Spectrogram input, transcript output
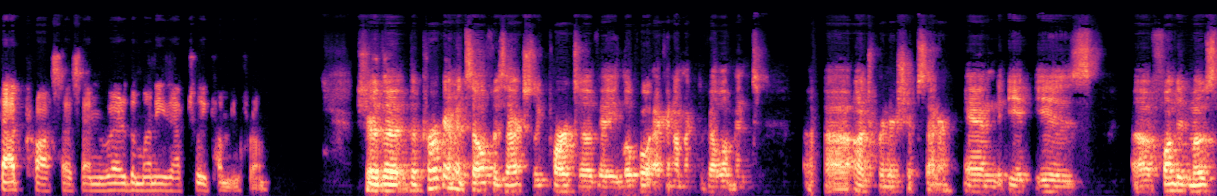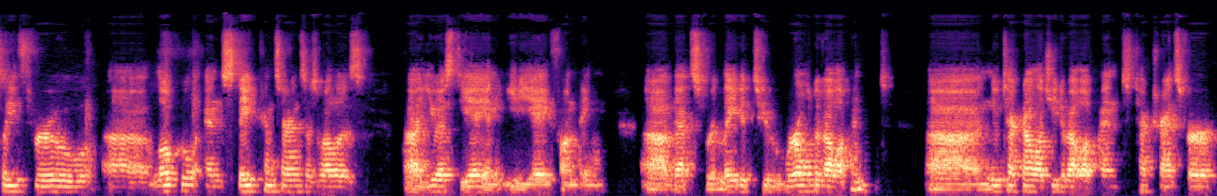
that process and where the money is actually coming from. Sure. The, the program itself is actually part of a local economic development uh, entrepreneurship center, and it is uh, funded mostly through uh, local and state concerns as well as USDA uh, and EDA funding uh, that's related to rural development, uh, new technology development, tech transfer,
